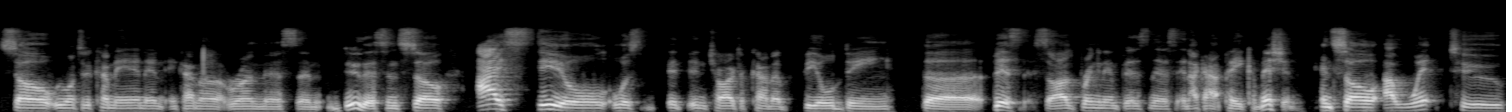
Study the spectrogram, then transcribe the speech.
so we want you to come in and, and kind of run this and do this. And so I still was in charge of kind of building the business. So I was bringing in business and I got paid commission. And so I went to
